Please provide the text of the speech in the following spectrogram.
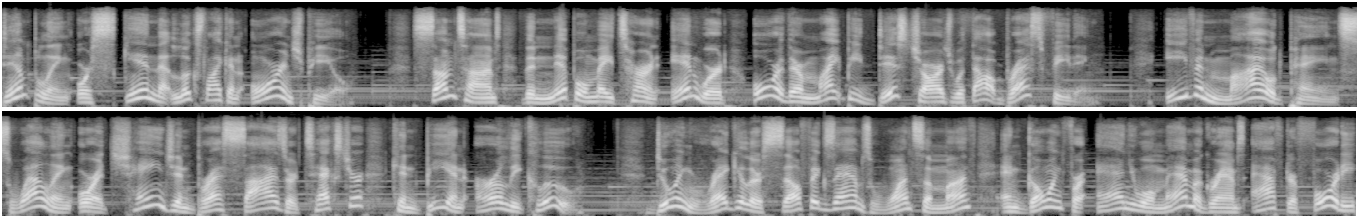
dimpling, or skin that looks like an orange peel. Sometimes the nipple may turn inward or there might be discharge without breastfeeding. Even mild pain, swelling, or a change in breast size or texture can be an early clue. Doing regular self-exams once a month and going for annual mammograms after 40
